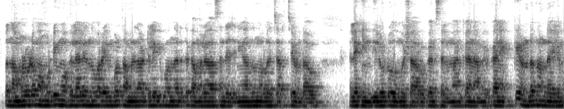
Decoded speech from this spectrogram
ഇപ്പം നമ്മളിവിടെ മമ്മൂട്ടി മോഹൻലാൽ എന്ന് പറയുമ്പോൾ തമിഴ്നാട്ടിലേക്ക് പോകുന്നിടത്ത് കമലഹാസൻ രജനീകാന്ത് എന്നുള്ള ചർച്ച ഉണ്ടാവും അല്ലെ ഹിന്ദിയിലോട്ട് പോകുമ്പോൾ ഷാറുഖ് ഖാൻ സൽമാൻ ഖാൻ ആമിർ ഖാൻ ഒക്കെ ഉണ്ടെന്നുണ്ടെങ്കിലും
